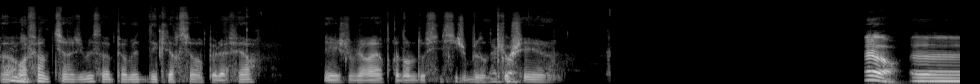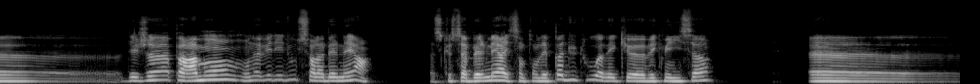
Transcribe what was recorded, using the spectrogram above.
Alors, on va faire un petit résumé, ça va me permettre d'éclaircir un peu l'affaire. Et je verrai après dans le dossier si j'ai besoin de piocher. euh. Alors, euh, déjà, apparemment, on avait des doutes sur la belle-mère. Parce que sa belle-mère, il s'entendait pas du tout avec, euh, avec Mélissa. Euh,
